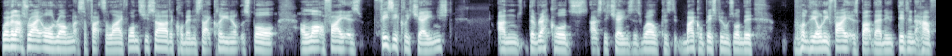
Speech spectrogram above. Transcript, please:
Whether that's right or wrong, that's a fact of life. Once USADA come in and start cleaning up the sport, a lot of fighters physically changed and the records actually changed as well because Michael Bisping was one of the one of the only fighters back then who didn't have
